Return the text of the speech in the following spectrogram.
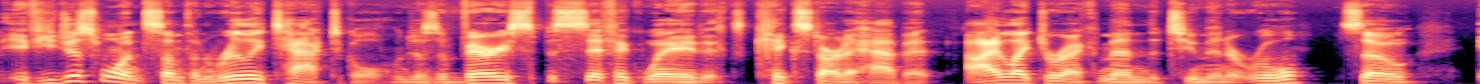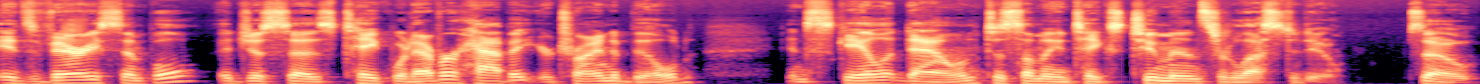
If you just want something really tactical, just a very specific way to kickstart a habit, I like to recommend the two minute rule. So It's very simple. It just says take whatever habit you're trying to build and scale it down to something that takes two minutes or less to do. So,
